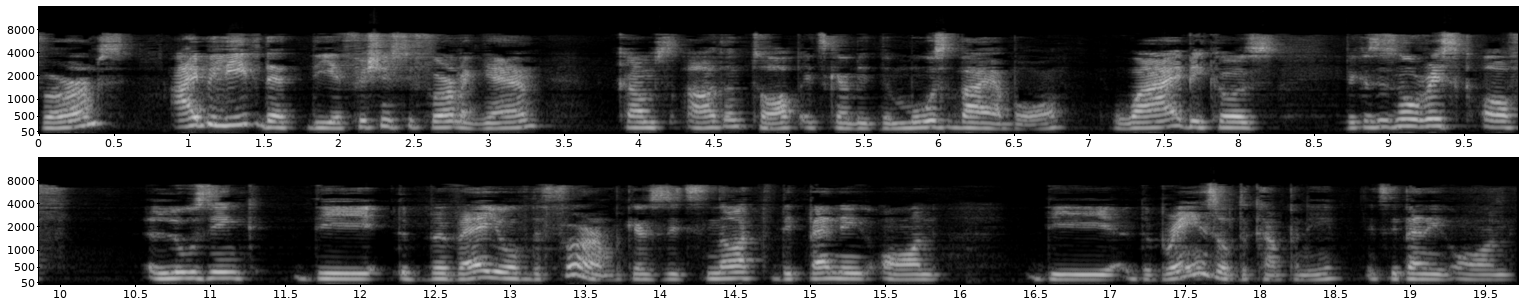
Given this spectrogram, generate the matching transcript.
firms? I believe that the efficiency firm again comes out on top. It's going to be the most viable. Why? Because because there's no risk of losing the, the, value of the firm because it's not depending on the the brains of the company. It's depending on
